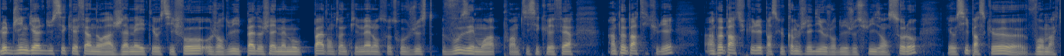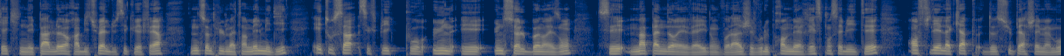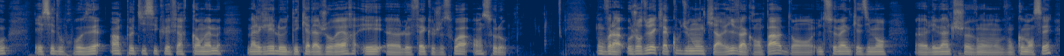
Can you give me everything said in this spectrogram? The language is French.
Le jingle du CQFR n'aura jamais été aussi faux. Aujourd'hui, pas de Mamou, pas d'Antoine Pimel. On se retrouve juste vous et moi pour un petit CQFR un peu particulier. Un peu particulier parce que, comme je l'ai dit aujourd'hui, je suis en solo. Et aussi parce que euh, vous remarquez qu'il n'est pas l'heure habituelle du CQFR. Nous ne sommes plus le matin, mais le midi. Et tout ça s'explique pour une et une seule bonne raison c'est ma panne de réveil. Donc voilà, j'ai voulu prendre mes responsabilités, enfiler la cape de Super Mamou et essayer de vous proposer un petit CQFR quand même, malgré le décalage horaire et euh, le fait que je sois en solo. Donc voilà, aujourd'hui avec la Coupe du Monde qui arrive à grands pas, dans une semaine quasiment, euh, les matchs vont, vont, commencer.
